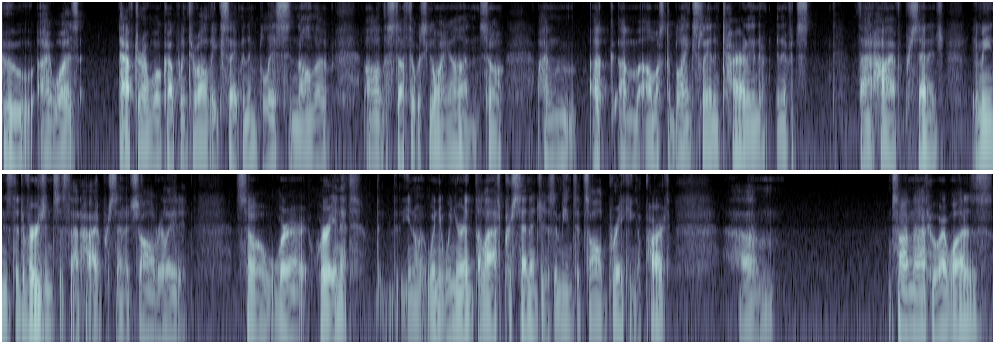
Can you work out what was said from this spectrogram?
who I was after I woke up, went through all the excitement and bliss and all the all the stuff that was going on. So I'm a, I'm almost a blank slate entirely. And if, and if it's that high of a percentage, it means the divergence is that high of a percentage. It's all related. So we're we're in it. You know, when when you're at the last percentages, it means it's all breaking apart. um, so I'm not who I was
